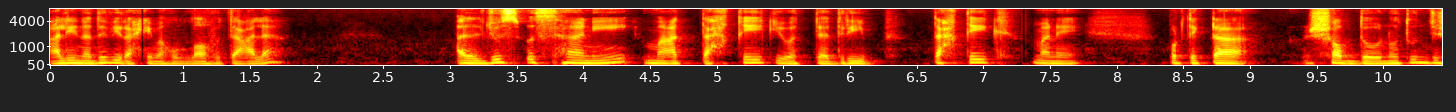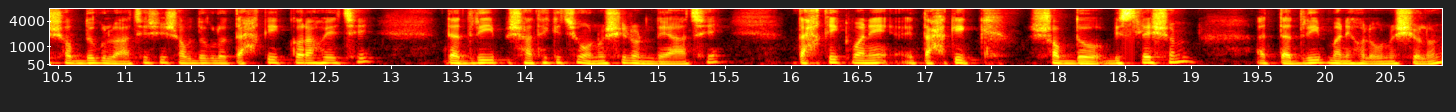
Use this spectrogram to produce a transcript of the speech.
আলী নদভি রাহিমাহুল্লাহ তালা আল জুস উসানি মা তাহকিক ইউ তদ্রিব তাহকিক মানে প্রত্যেকটা শব্দ, নতুন যে শব্দগুলো আছে, সেই শব্দগুলো তাহকিক করা হয়েছে। তাদ্রিব সাথে কিছু অনুশীলন দেয়া আছে। তাহকিক মানে তাহকিক শব্দ বিশ্লেষণ, আর তাদ্রিব মানে হলো অনুশীলন।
